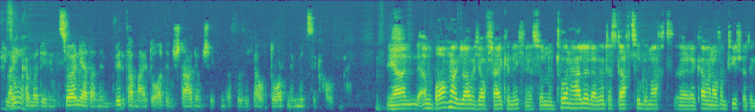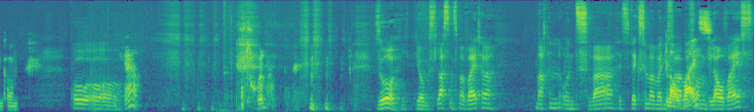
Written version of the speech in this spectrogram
Vielleicht so. können wir den Zörn ja dann im Winter mal dort ins Stadion schicken, dass er sich auch dort eine Mütze kaufen kann. Ja, braucht man, glaube ich, auf Schalke nicht. Das ist so eine Turnhalle, da wird das Dach zugemacht, äh, da kann man auch im T-Shirt hinkommen. Oh, oh, oh. Ja. Turnhalle. so, Jungs, lasst uns mal weitermachen. Und zwar, jetzt wechseln wir mal die Blau Farbe vom Blau-Weiß.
